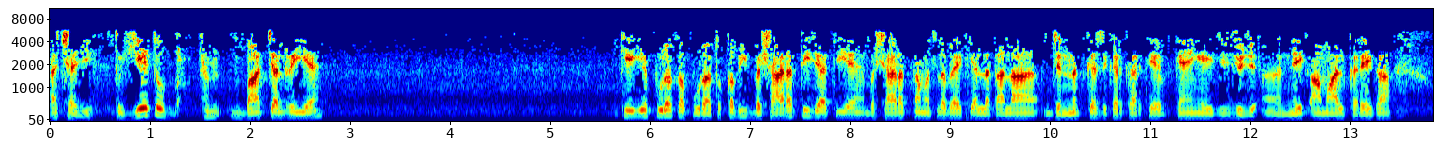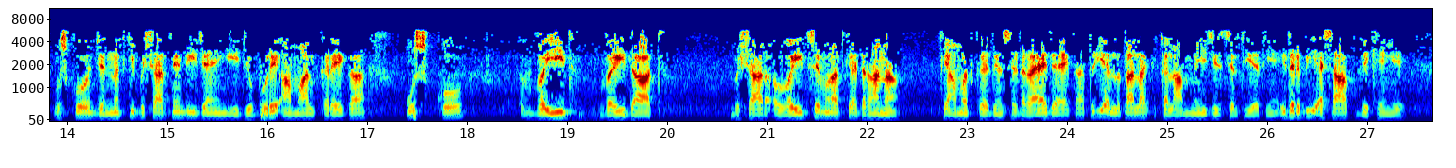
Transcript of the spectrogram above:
اچھا جی تو یہ تو بات چل رہی ہے کہ یہ پورا کا پورا، تو کبھی بشارت دی جاتی ہے؟ بشارت کا مطلب ہے کہ اللہ تعالیٰ جنت کا ذکر کر کے کہیں گے جی جو نیک اعمال کرے گا، اس کو جنت کی بشارتیں دی جائیں گی، جو برے اعمال کرے گا، اس کو وعید، وعیدات، بشار، وعید سے مراد کیا؟ ڈرانا، قیامت کے دن سے ڈرایا جائے گا۔ تو یہ اللہ تعالیٰ کے کلام میں یہ چیز چلتی رہتی ہیں۔ ادھر بھی ایسا آپ دیکھیں گے۔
